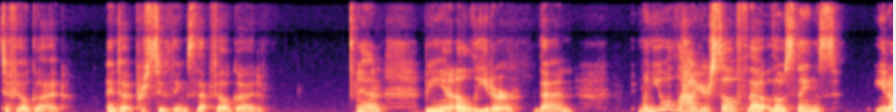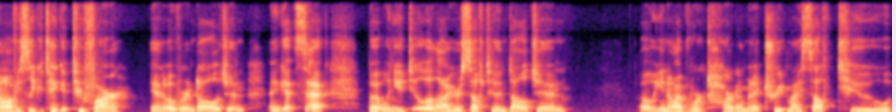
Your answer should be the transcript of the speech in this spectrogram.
to feel good and to pursue things that feel good and being a leader then when you allow yourself that, those things you know, obviously you could take it too far and overindulge and and get sick. But when you do allow yourself to indulge in, oh, you know, I've worked hard, I'm going to treat myself to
